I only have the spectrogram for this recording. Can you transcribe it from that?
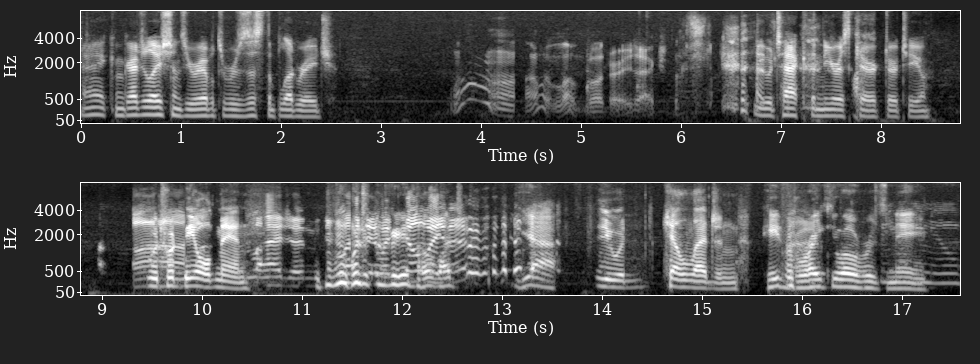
All right, congratulations. You were able to resist the blood rage. Oh, I would love blood rage, actually. You attack the nearest character to you. Which would be ah, old man. Legend. Which Legend would would be kill the legend. Yeah. You would kill legend. He'd break you over his knee.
